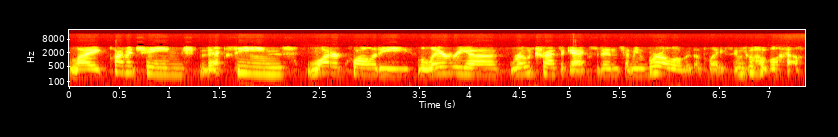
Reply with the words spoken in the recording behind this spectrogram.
like climate change, vaccines, water quality, malaria, road traffic accidents. I mean, we're all over the place in global health.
